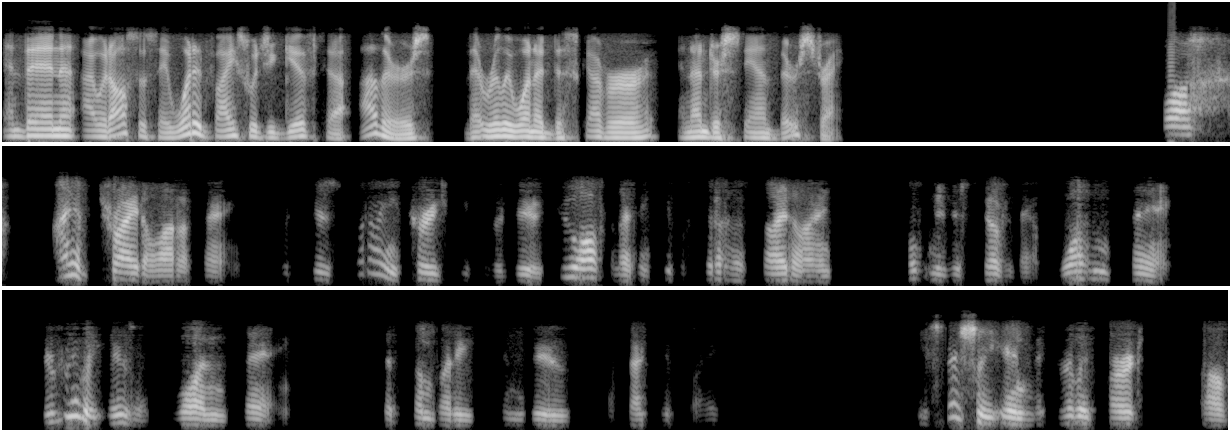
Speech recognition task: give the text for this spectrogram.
And then I would also say, what advice would you give to others that really want to discover and understand their strengths? Well, I have tried a lot of things, which is what I encourage people to do. Too often, I think people sit on the sidelines hoping to discover that one thing. There really isn't one thing that somebody can do effectively especially in the early part of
